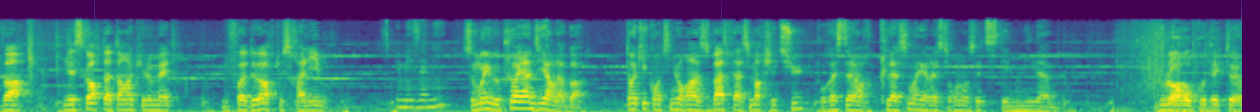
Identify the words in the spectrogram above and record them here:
Va, une escorte t'attend à un kilomètre. Une fois dehors, tu seras libre. Et mes amis Ce mot, il veut plus rien dire là-bas. Tant qu'ils continueront à se battre et à se marcher dessus, pour rester à leur classement, ils resteront dans cette cité minable. Gloire au protecteur.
